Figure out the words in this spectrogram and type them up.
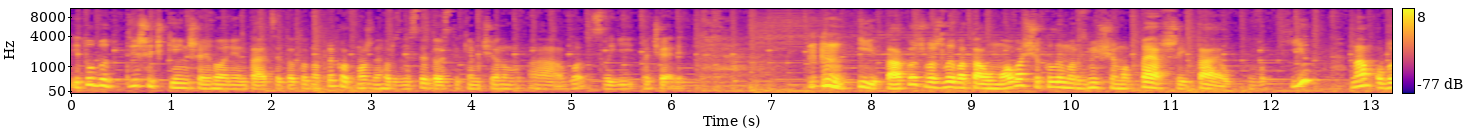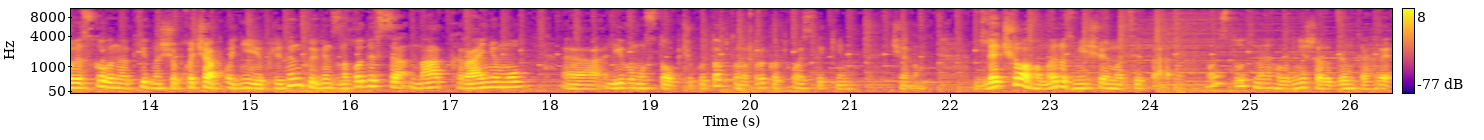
і тут трішечки інша його орієнтація. Тобто, наприклад, можна його розмістити ось таким чином в своїй печері. І також важлива та умова, що коли ми розміщуємо перший тайл в хід, нам обов'язково необхідно, щоб хоча б однією клітинкою він знаходився на крайньому е, лівому стовпчику. Тобто, наприклад, ось таким чином. Для чого ми розміщуємо ці тайли? Ось тут найголовніша родзинка гри.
